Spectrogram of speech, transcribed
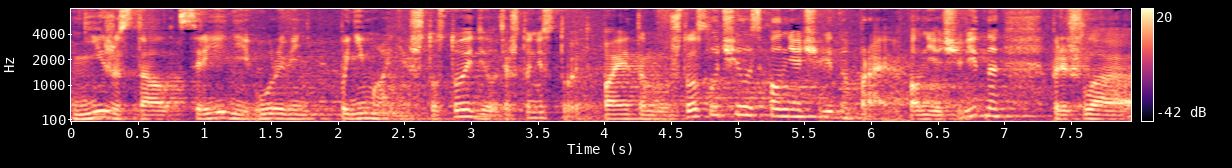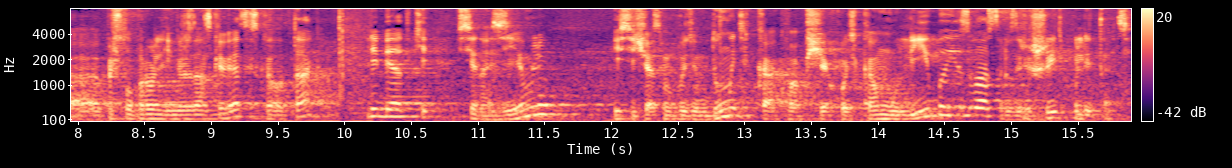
ниже стал средний уровень понимания, что стоит делать, а что не стоит. Поэтому что случилось, вполне очевидно, правильно, вполне очевидно, пришла, пришло управление гражданской авиации и сказало, так, ребятки, все на землю, и сейчас мы будем думать, как вообще хоть кому-либо из вас разрешить полетать.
